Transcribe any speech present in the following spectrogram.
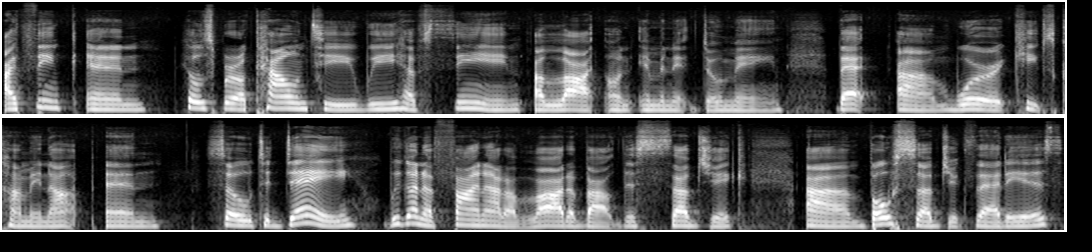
I think in Hillsborough County, we have seen a lot on eminent domain. That um, word keeps coming up. And so today, we're going to find out a lot about this subject, um, both subjects, that is.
